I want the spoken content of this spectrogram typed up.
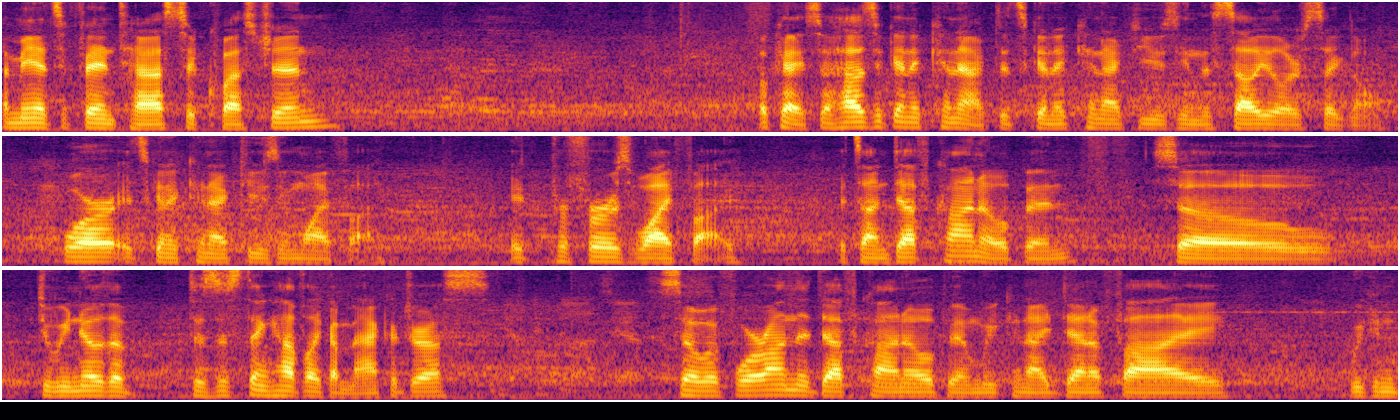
I mean, it's a fantastic question. Okay, so how's it going to connect? It's going to connect using the cellular signal, or it's going to connect using Wi-Fi. It prefers Wi-Fi. It's on DEF CON open, so do we know the, does this thing have like a MAC address? So if we're on the DEF CON open, we can identify, we can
